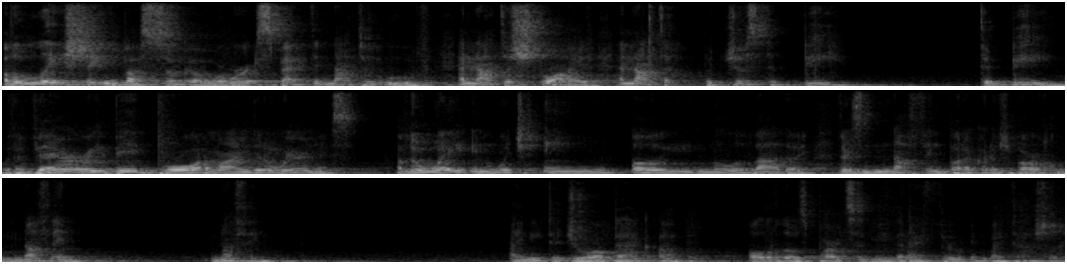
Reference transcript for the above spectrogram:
of a Leishev Basuka, where we're expected not to move and not to strive and not to, but just to be. To be with a very big, broad minded awareness of the way in which Ein Oid Milavadoi, there's nothing but a Kadosh Baruch Hu, nothing, nothing. I need to draw back up all of those parts of me that I threw in by Tashlich.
